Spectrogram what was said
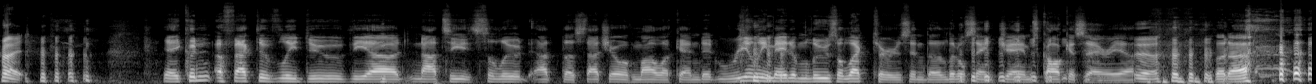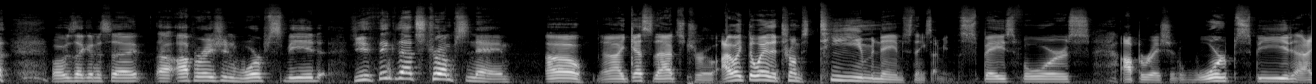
Right. yeah, he couldn't effectively do the uh, Nazi salute at the Statue of Moloch, and it really made him lose electors in the Little St. James caucus area. yeah. But uh, what was I gonna say? Uh, Operation Warp Speed. Do you think that's Trump's name? Oh, I guess that's true. I like the way that Trump's team names things. I mean, the Space Force, Operation Warp Speed. I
